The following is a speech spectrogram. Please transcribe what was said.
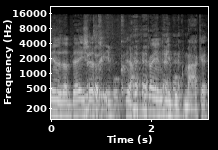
inderdaad bezig... Nuttig e-book. Ja, dan kan je een e-book maken.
